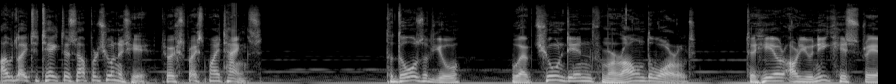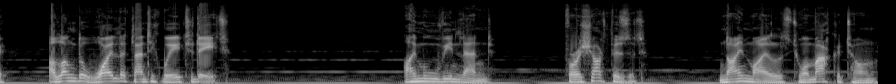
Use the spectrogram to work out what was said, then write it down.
I would like to take this opportunity to express my thanks to those of you who have tuned in from around the world to hear our unique history along the wild Atlantic Way to date. I move inland for a short visit, nine miles to a market town,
